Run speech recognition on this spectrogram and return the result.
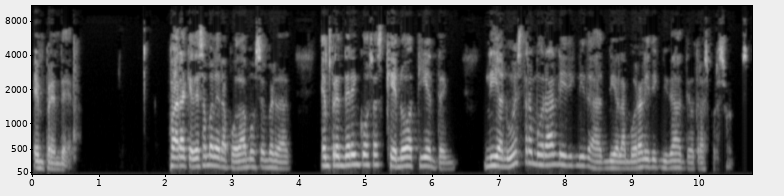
emprender. Para que de esa manera podamos, en verdad, emprender en cosas que no atienden ni a nuestra moral ni dignidad, ni a la moral y dignidad de otras personas.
